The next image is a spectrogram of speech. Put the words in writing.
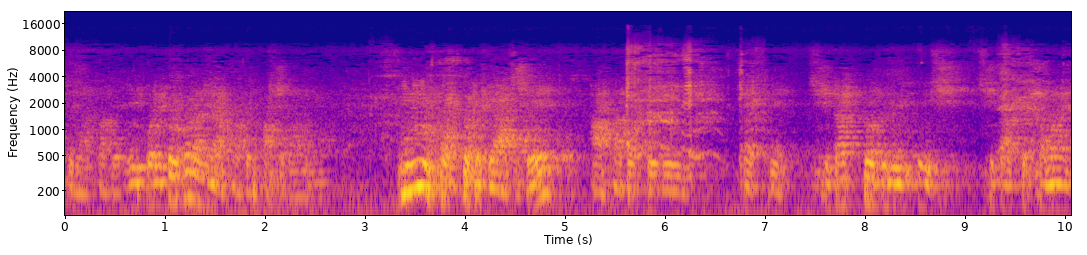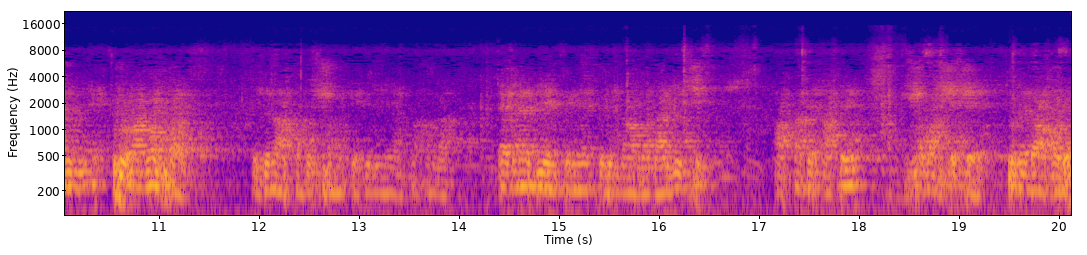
তিনি আপনাদের এই পরিকল্পনা নিয়ে আপনাদের পাশে দাঁড়াবেন। তিনি পক্ষ থেকে আসে আপনাদেরকে এই একটি শীতার্থ যদি, এই শীতার্থের সময় যদি একটু আগব হয়, এই জন্য আপনাদের এগুলি নিয়ে আমরা আপনাদের হাতে সবার শেষে তুলে দেওয়া হবে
